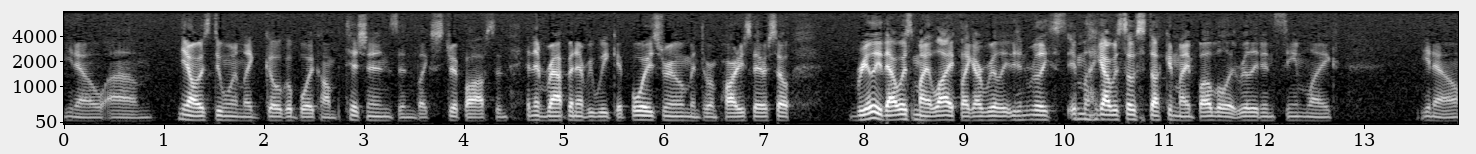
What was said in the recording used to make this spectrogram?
you know, um, you know, I was doing like go-go boy competitions and like strip-offs, and and then rapping every week at Boys Room and throwing parties there. So really that was my life. Like I really didn't really like I was so stuck in my bubble. It really didn't seem like, you know,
